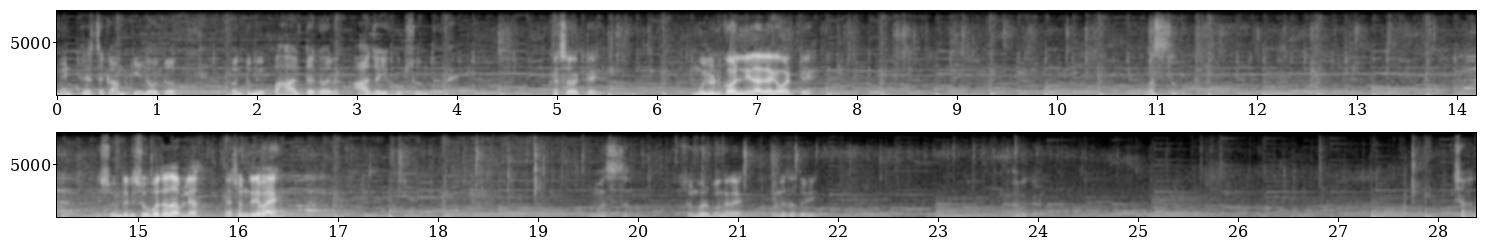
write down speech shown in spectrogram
मेंटेनन्सचं काम केलं होतं. पण तुम्ही पाहाल तर घर आजही खूप सुंदर आहे. कसं वाटतंय? मुलुंड कॉलनीला आलं का वाटतंय? मस्त. सुंदरी सोबतच आपल्या. काय सुंदरी बाय. मस्त. समोर बंगला आहे. कोणाचा तरी? हो का छान.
